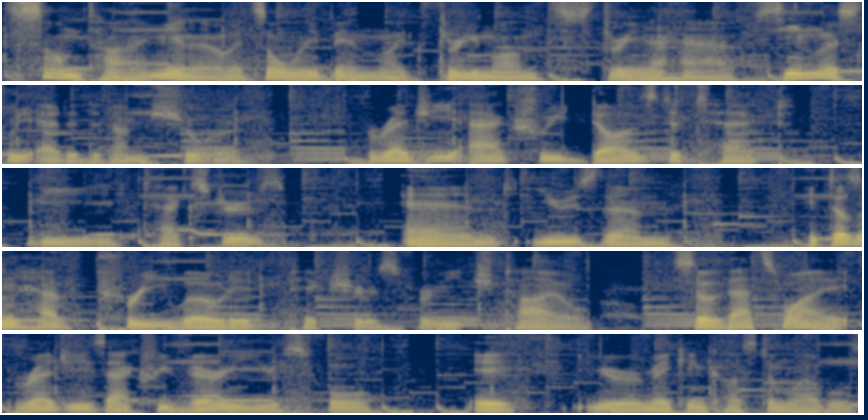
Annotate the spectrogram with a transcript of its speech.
some time, you know, it's only been like three months, three and a half, seamlessly edited I'm sure. Reggie actually does detect the textures and use them. It doesn't have preloaded pictures for each tile, so that's why Reggie is actually very useful if you're making custom levels.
